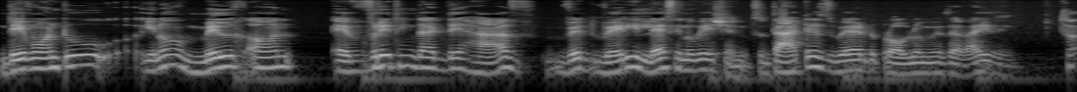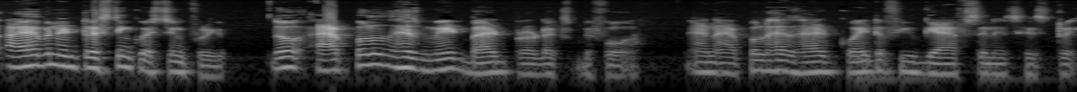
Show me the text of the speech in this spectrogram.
They want to you know milk on everything that they have with very less innovation. So that is where the problem is arising So I have an interesting question for you. Though Apple has made bad products before, and Apple has had quite a few gaffes in its history.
